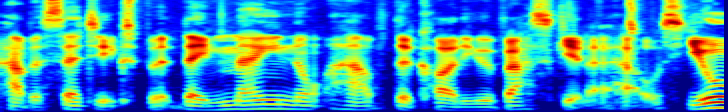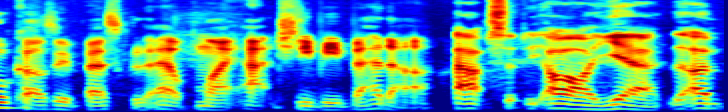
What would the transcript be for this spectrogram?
have aesthetics, but they may not have the cardiovascular health. Your cardiovascular health might actually be better. Absolutely. Oh yeah. Um,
